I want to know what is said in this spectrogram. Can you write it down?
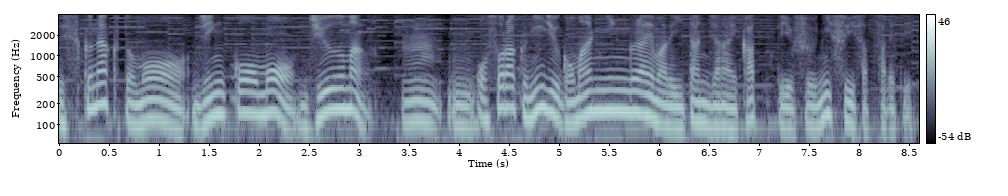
で少なくとも人口も10万うん。うんおそらく25万人ぐらいまでいたんじゃないかっていうふうに推察されている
